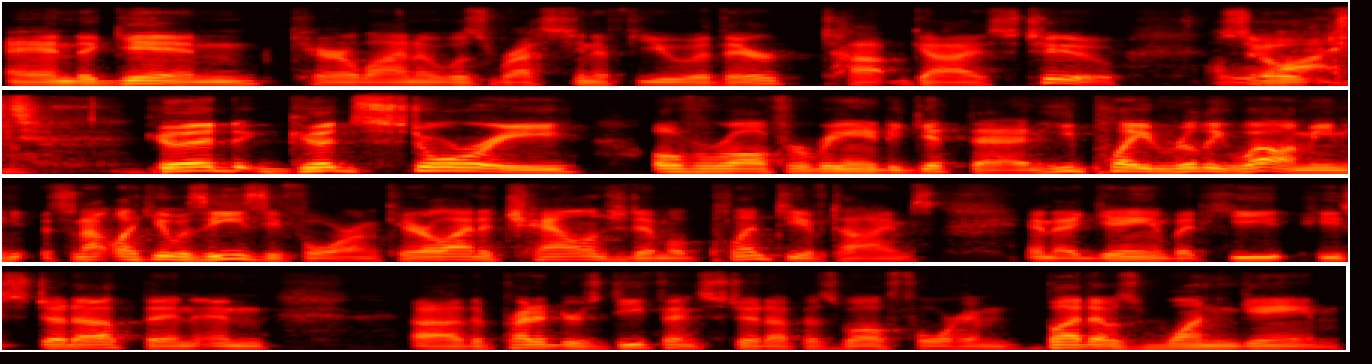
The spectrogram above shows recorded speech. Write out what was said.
And again, Carolina was resting a few of their top guys too. A so lot. good, good story overall for Rinne to get that. And he played really well. I mean, it's not like it was easy for him. Carolina challenged him plenty of times in that game, but he he stood up and and uh, the Predators defense stood up as well for him. But it was one game.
